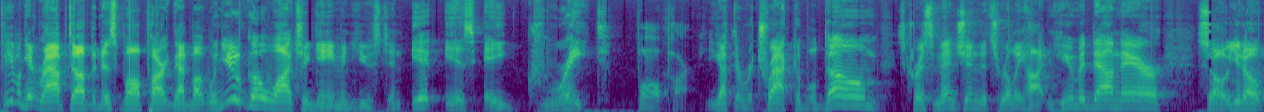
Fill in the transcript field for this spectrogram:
people get wrapped up in this ballpark, that ball. When you go watch a game in Houston, it is a great ballpark. You got the retractable dome. As Chris mentioned, it's really hot and humid down there. So, you know,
